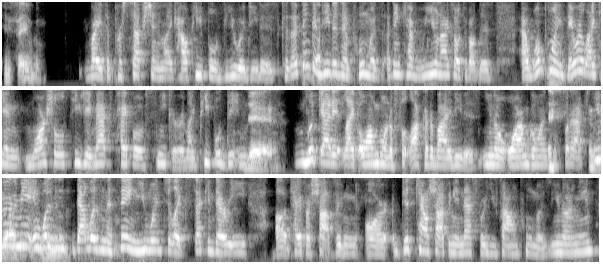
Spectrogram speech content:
he saved them. Right the perception like how people view adidas. Because i think exactly. adidas and pumas i think Kevin, you and i talked about this. At one point yeah. they were like in marshall's tj maxx type of sneaker. Like people didn't yeah. look at it like oh i'm going to foot locker to buy adidas you know or i'm going to Footaction you know what i mean? It wasn't yeah. that wasn't the thing. You went to like secondary uh, type of shopping or discount shopping and that's where you found pumas. You know what i mean?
